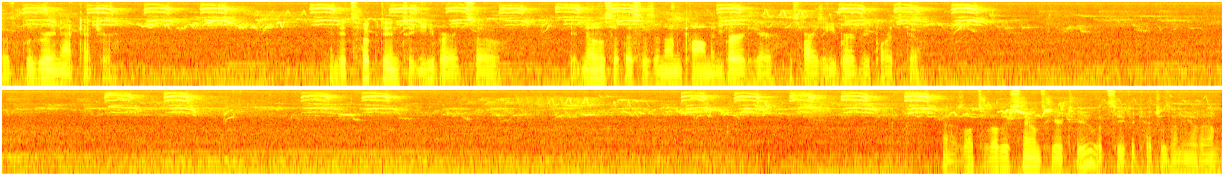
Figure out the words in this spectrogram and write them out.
So blue-gray gnatcatcher. And it's hooked into eBird, so it knows that this is an uncommon bird here as far as eBird reports go. There's lots of other sounds here too. Let's see if it catches any of them.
